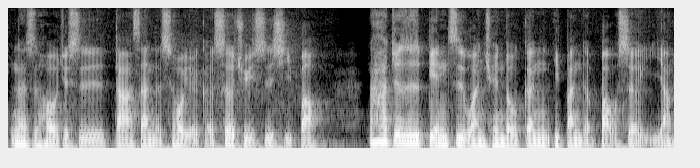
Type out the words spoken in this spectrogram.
那时候就是大三的时候有一个社区实习报，那它就是编制完全都跟一般的报社一样。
